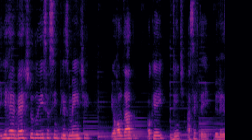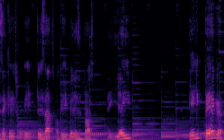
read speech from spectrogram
ele reverte tudo isso a simplesmente Eu rolo dado, ok, 20, acertei, beleza, é crítico, ok, 3 dados, ok, beleza, próximo. E, e aí ele pega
